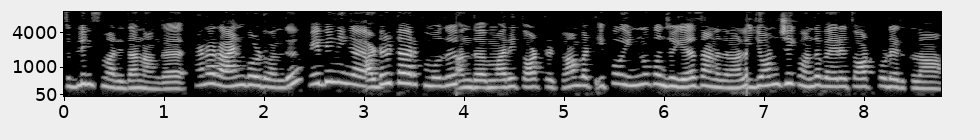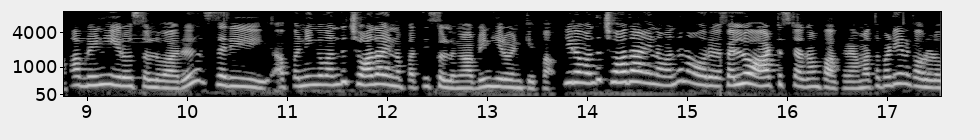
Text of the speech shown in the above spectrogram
சிப்ளிங்ஸ் மாதிரி தான் நாங்க. ஆனா ராயன்கோல்டு வந்து மேபி நீங்க அடல்ட்டா இருக்கும்போது அந்த மாதிரி தாட் இருக்கலாம். பட் இப்போ இன்னும் கொஞ்சம் இயர்ஸ் ஆனதுனால யோன்ஜிக்கு வந்து வேற தாட் கூட இருக்கலாம். அப்படின்னு ஹீரோ சொல்லுவாரு. சரி அப்ப நீங்க வந்து சோதாயனை பத்தி சொல்லுங்க. அப்படின்னு ஹீரோயின் கேட்பா. ஹீரோ வந்து சோதாயனை வந்து நான் ஒரு ஃபெல்லோ ஆர்டிஸ்டா தான் பாக்குறேன். மத்தபடி எனக்கு அவளோட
